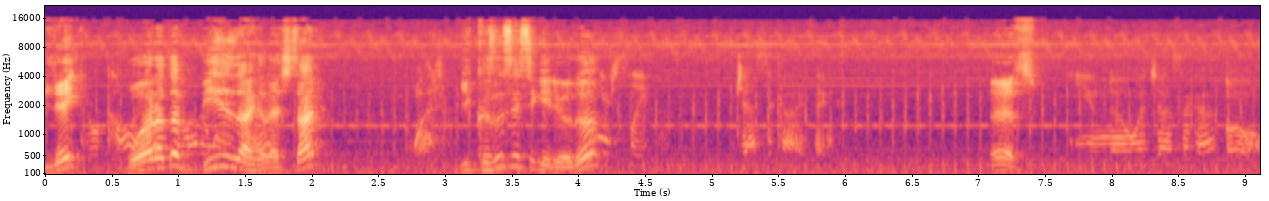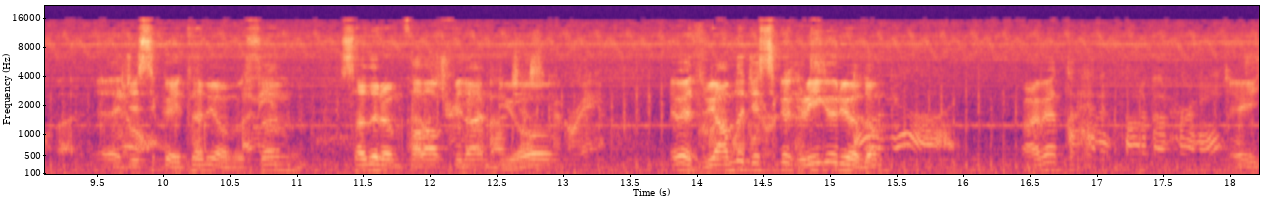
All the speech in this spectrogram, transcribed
Bilek. Bu arada biziz arkadaşlar. Bir kızın sesi geliyordu. Evet. You know Jessica? Ee, Jessica'yı tanıyor musun? Sanırım falan filan diyor. Evet rüyamda Jessica Grey görüyordum. Evet. H.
